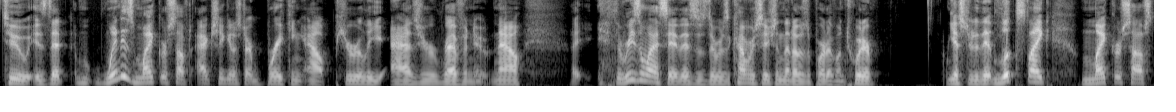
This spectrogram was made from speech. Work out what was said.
too is that when is Microsoft actually going to start breaking out purely Azure revenue? Now, uh, the reason why I say this is there was a conversation that I was a part of on Twitter yesterday that looks like Microsoft's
